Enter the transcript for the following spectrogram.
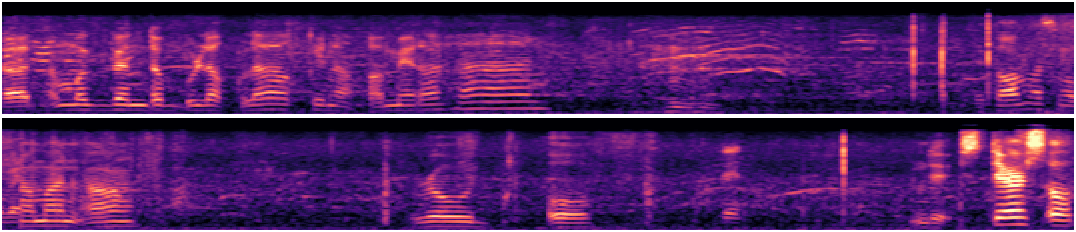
At ang magandang bulaklak, kinakamerahan. Ito ang mas maganda. naman ang road of Death. hindi stairs of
